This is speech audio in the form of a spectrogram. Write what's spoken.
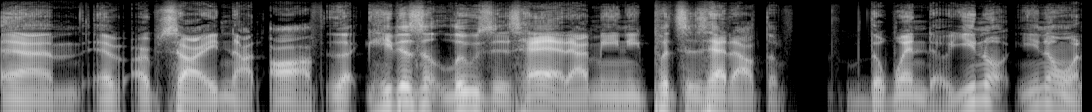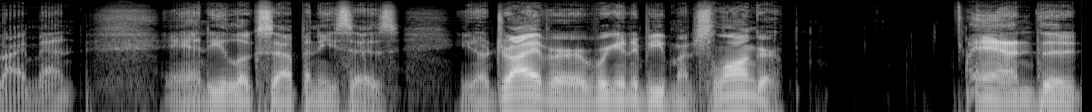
Um, or, uh, sorry, not off. He doesn't lose his head. I mean, he puts his head out the the window. You know, you know what I meant. And he looks up and he says, "You know, driver, we're going to be much longer." And the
